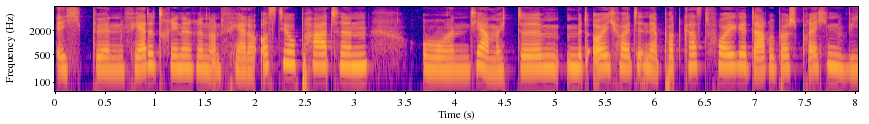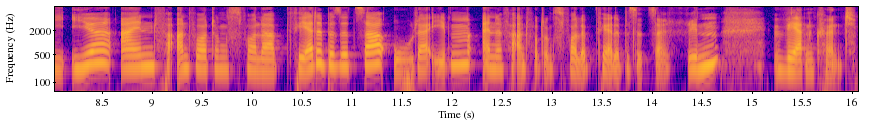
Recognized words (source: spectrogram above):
Ich bin Pferdetrainerin und Pferdeosteopathin und ja, möchte mit euch heute in der Podcast-Folge darüber sprechen, wie ihr ein verantwortungsvoller Pferdebesitzer oder eben eine verantwortungsvolle Pferdebesitzerin werden könnt.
